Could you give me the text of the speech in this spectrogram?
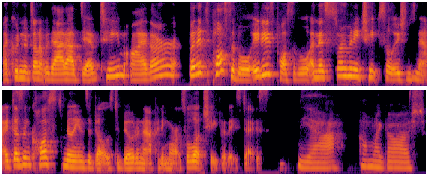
I couldn't have done it without our dev team either. But it's possible. It is possible. And there's so many cheap solutions now. It doesn't cost millions of dollars to build an app anymore. It's a lot cheaper these days. Yeah. Oh my gosh.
